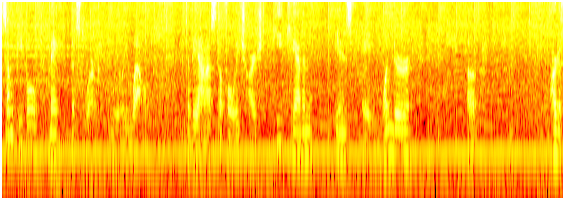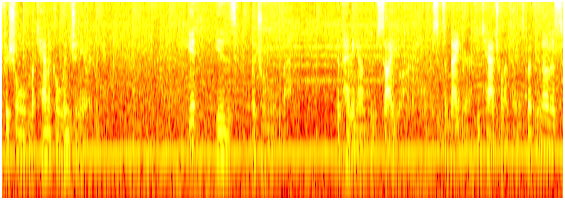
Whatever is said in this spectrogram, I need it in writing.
Some people make this work really well. To be honest, the fully charged heat cannon is a wonder of artificial mechanical engineering. It is a dream, depending on whose side you are, of course. It's a nightmare if you catch one of things, but if you notice,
